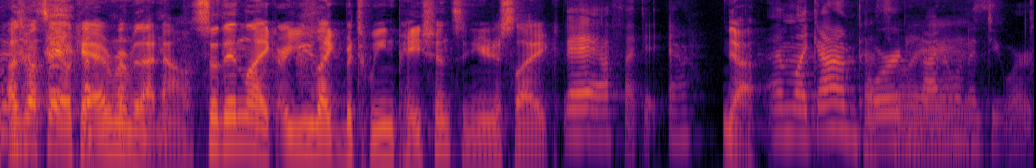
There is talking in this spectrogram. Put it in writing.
I was about to say, okay, I remember that now. So then, like, are you like between patients, and you're just like, Yeah, fuck it. Yeah, yeah, I'm like I'm bored and I don't want to do work,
